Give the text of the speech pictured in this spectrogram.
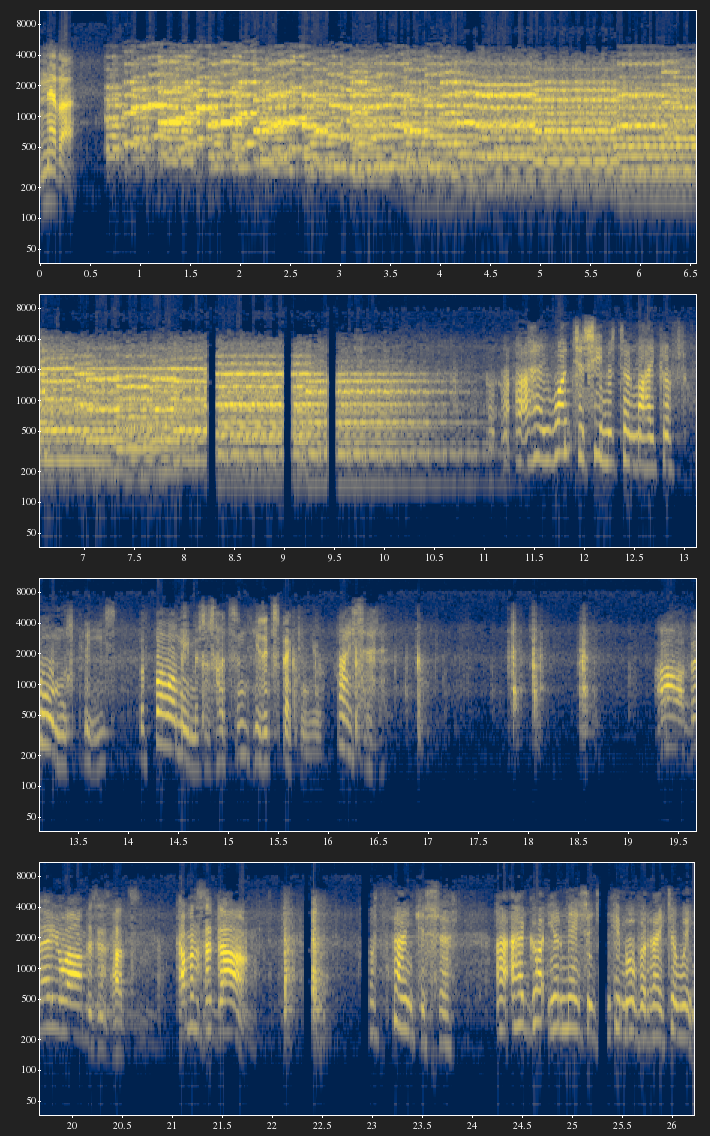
Never. I I want to see Mr. Mycroft Holmes, please. Follow me, Mrs. Hudson. He's expecting you. Aye, sir. Ah, there you are, Mrs. Hudson. Come and sit down. Oh, thank you, sir. I, I got your message and came over right away.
